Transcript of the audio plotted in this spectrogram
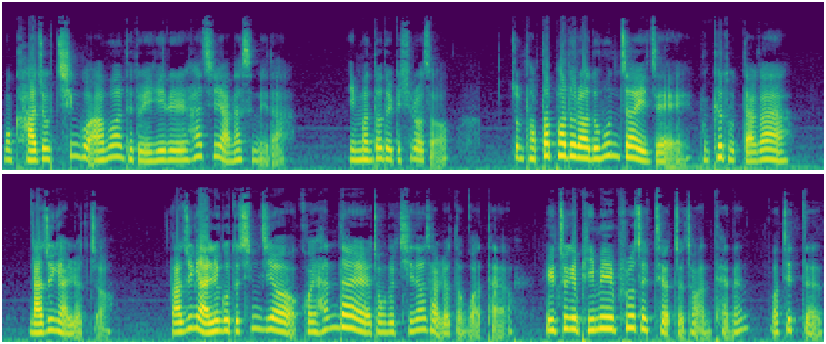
뭐 가족, 친구 아무한테도 얘기를 하지 않았습니다. 입만 떠들기 싫어서. 좀 답답하더라도 혼자 이제 묵혀뒀다가 나중에 알렸죠. 나중에 알린 것도 심지어 거의 한 달 정도 지나서 알렸던 것 같아요. 일종의 비밀 프로젝트였죠, 저한테는. 어쨌든,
